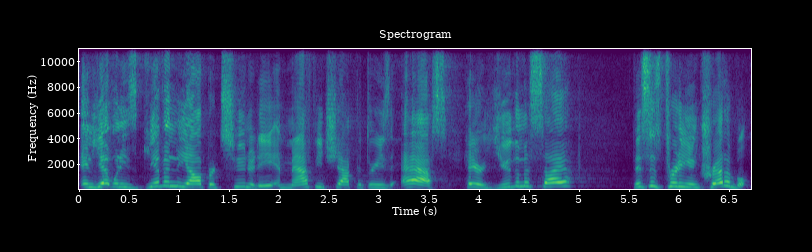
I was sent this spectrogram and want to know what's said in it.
And yet, when he's given the opportunity in Matthew chapter 3, he's asked, Hey, are you the Messiah? This is pretty incredible.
